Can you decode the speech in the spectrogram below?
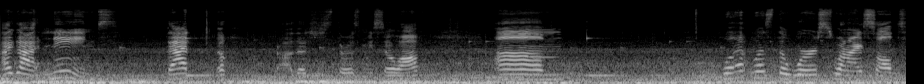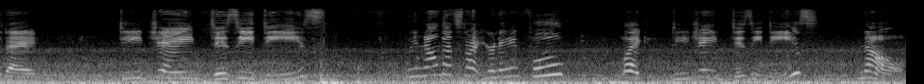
I got names. That, oh That just throws me so off. Um, what was the worst one I saw today? DJ Dizzy D's? We know that's not your name, fool. Like DJ Dizzy D's? No.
